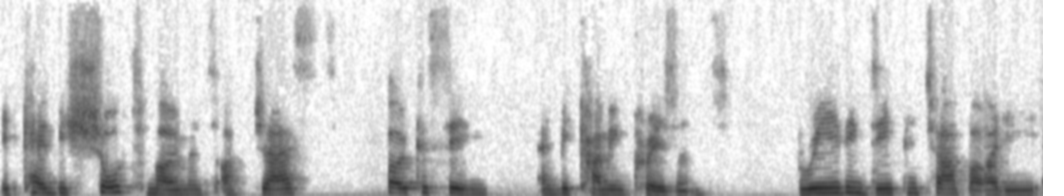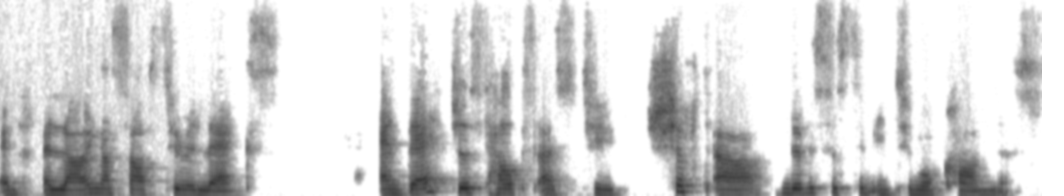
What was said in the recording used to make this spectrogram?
It can be short moments of just focusing and becoming present, breathing deep into our body and allowing ourselves to relax. And that just helps us to shift our nervous system into more calmness.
